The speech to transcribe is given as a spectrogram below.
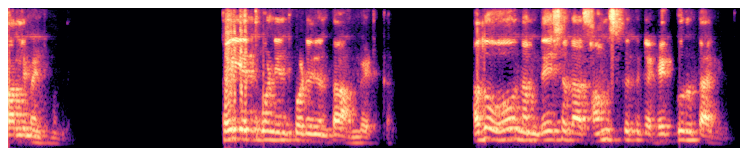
ಪಾರ್ಲಿಮೆಂಟ್ ಮುಂದೆ. ಕೈ ಎತ್ಕೊಂಡು ನಿಂತ್ಕೊಂಡಿದ್ದಂತ ಅಂಬೇಡ್ಕರ್. ಅದು ನಮ್ಮ ದೇಶದ ಸಾಂಸ್ಕೃತಿಕ ಹೆಗ್ಗುರುತಾಗಿದೆ.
